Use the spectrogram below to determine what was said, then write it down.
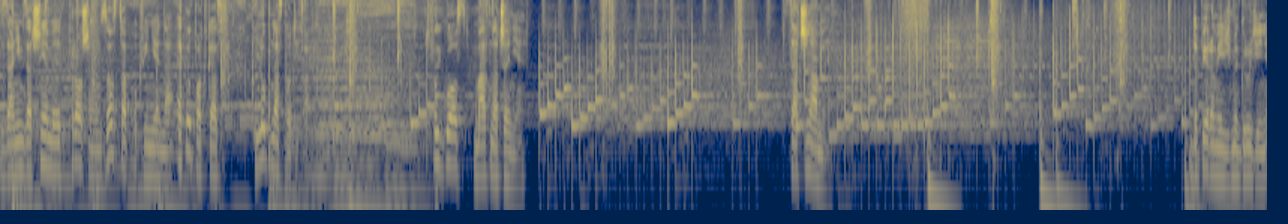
Zanim zaczniemy, proszę zostaw opinię na Apple Podcast lub na Spotify. Twój głos ma znaczenie. Zaczynamy! Dopiero mieliśmy grudzień,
